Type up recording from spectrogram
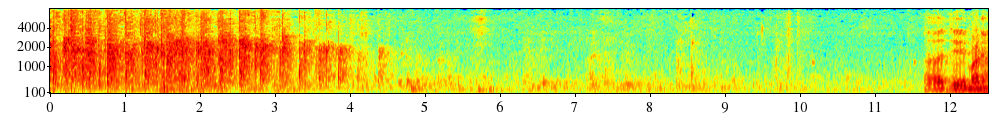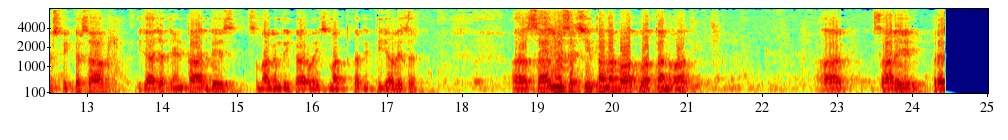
ਜੇ ਮਾਨਯੋਗ ਸਪੀਕਰ ਸਾਹਿਬ, ਇਜਾਜ਼ਤ ਦੇਣ ਤਾਂ ਅੱਜ ਦੇ ਸਮਾਗਮ ਦੀ ਕਾਰਵਾਈ ਸਮਾਪਤ ਕਰ ਦਿੱਤੀ ਜਾਵੇ, ਸਰ। ਸਾਰੀਆਂ ਸ਼ਖਸੀਅਤਾਂ ਦਾ ਬਹੁਤ ਬਹੁਤ ਧੰਨਵਾਦ ਸਾਰੇ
